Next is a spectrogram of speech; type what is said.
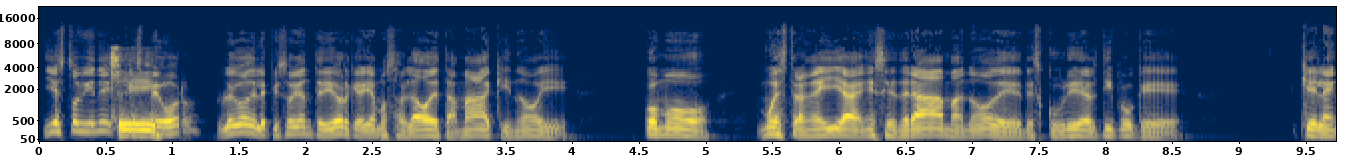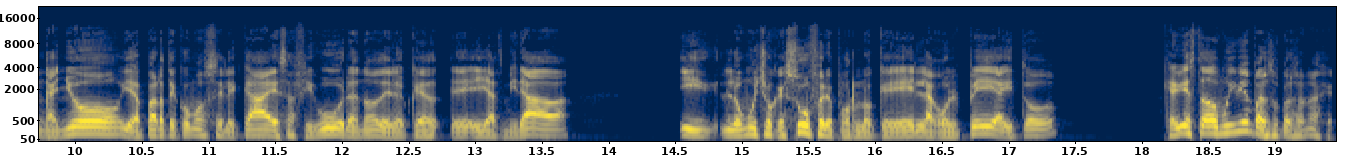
Y esto viene, que es peor, luego del episodio anterior que habíamos hablado de Tamaki, ¿no? Y cómo muestran a ella en ese drama, ¿no? De descubrir al tipo que, que la engañó y aparte cómo se le cae esa figura, ¿no? De lo que ella admiraba y lo mucho que sufre por lo que él la golpea y todo, que había estado muy bien para su personaje.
